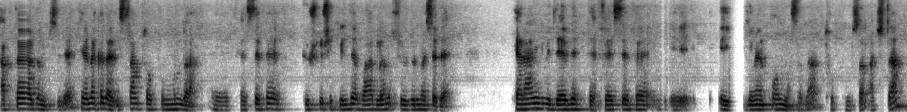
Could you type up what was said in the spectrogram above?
aktardım size. Her ne kadar İslam toplumunda e, felsefe güçlü şekilde varlığını sürdürmese de herhangi bir devlette felsefe e, egemen olmasa da toplumsal açıdan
